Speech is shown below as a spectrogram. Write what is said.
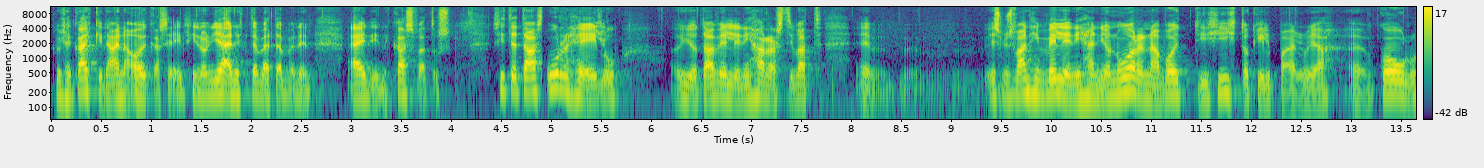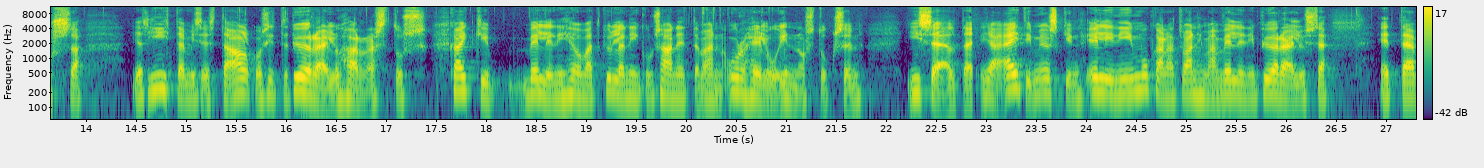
kyllä he kaikki ne aina oikaisee. Niin on jäänyttävä tämmöinen äidin kasvatus. Sitten taas urheilu jota veljeni harrastivat. Esimerkiksi vanhin veljeni hän jo nuorena voitti hiihtokilpailuja koulussa ja hiihtämisestä alkoi sitten pyöräilyharrastus. Kaikki veljeni he ovat kyllä niin kuin saaneet tämän urheiluinnostuksen isältä. Ja äiti myöskin eli niin mukana vanhimman veljeni pyöräilyssä, että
